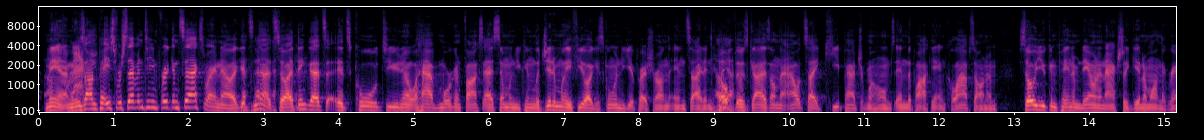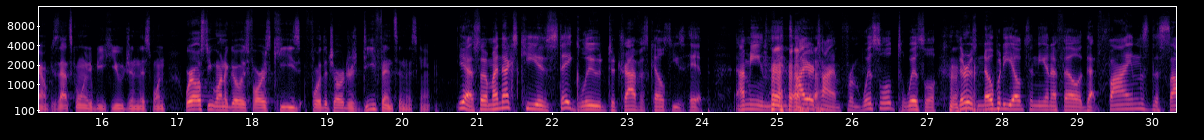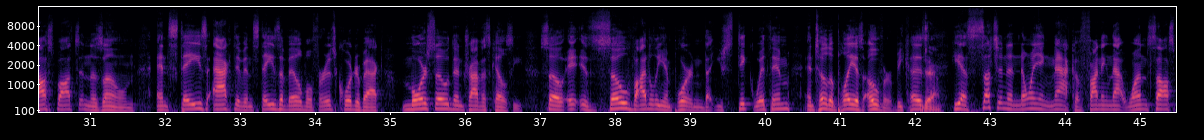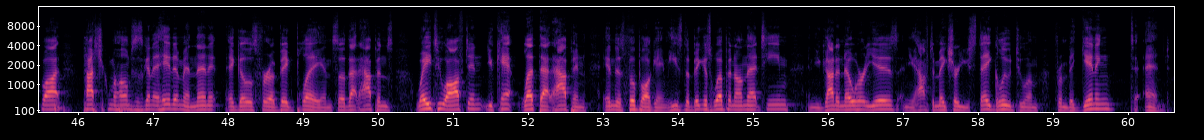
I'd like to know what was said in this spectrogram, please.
Man, I mean, he's on pace for 17 freaking sacks right now. Like it's nuts. so I think that's it's cool to you know have Morgan Fox as someone you can legitimately feel like is going to get pressure on the inside and oh, help Oh, yeah. those guys on the outside keep Patrick Mahomes in the pocket and collapse on him, so you can pin him down and actually get him on the ground because that's going to be huge in this one. Where else do you want to go as far as keys for the Chargers defense in this game? Yeah, so my next key is stay glued to Travis Kelce's hip. I mean, the entire time from whistle to whistle, there is nobody else in the NFL that finds the soft spots in the zone and stays active and stays available for his quarterback more so than Travis Kelce. So it is so vitally important that you stick with him until the play is over because Yeah. he has such an annoying knack of finding that one soft spot. Patrick Mahomes is going to hit him, and then it, it goes for a big play. And so that happens way too often. You can't let that happen in this football game. He's the biggest weapon on that team, and you got to know where he is, and you have to make sure you stay glued to him from beginning to end.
